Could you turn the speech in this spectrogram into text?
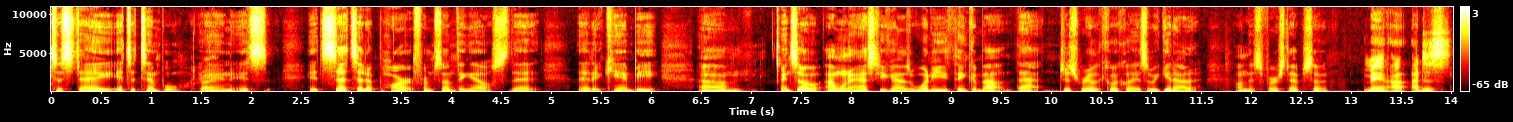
to stay it's a temple Right. and it's it sets it apart from something else that that it can't be um, and so i want to ask you guys what do you think about that just really quickly as we get out of, on this first episode man I, I just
